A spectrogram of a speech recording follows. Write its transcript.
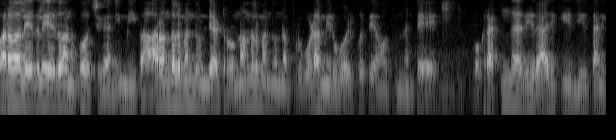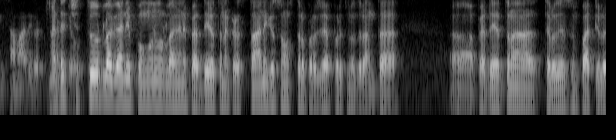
పర్వాలేదులే ఏదో అనుకోవచ్చు కానీ మీకు ఆరు వందల మంది ఉండి అటు రెండు వందల మంది ఉన్నప్పుడు కూడా మీరు ఓడిపోతే ఏమవుతుందంటే. ఒక రకంగా అది రాజకీయ జీవితానికి సమాధి అంటే కట్టుకున్నట్టే చిత్తూరులో కానీ పొంగనూరులో కానీ పెద్ద ఎత్తున అక్కడ స్థానిక సంస్థల ప్రజాప్రతినిధులంతా పెద్ద ఎత్తున తెలుగుదేశం పార్టీలో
